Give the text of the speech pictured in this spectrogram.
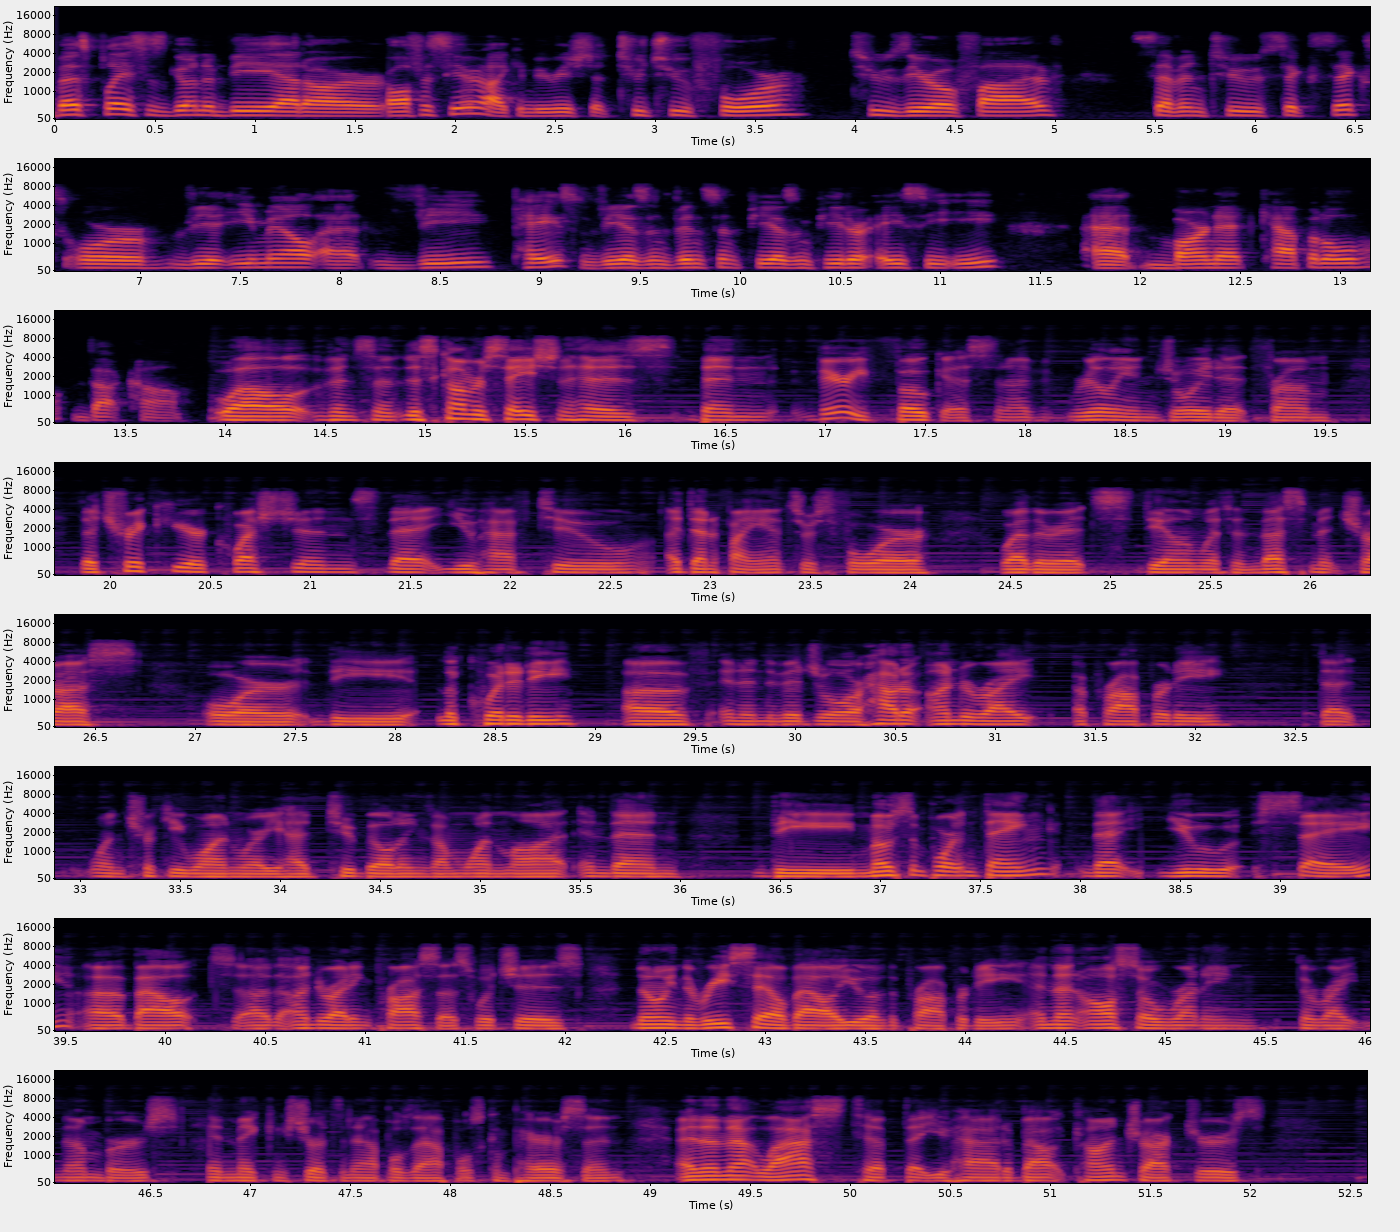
Best place is going to be at our office here. I can be reached at 224 205 7266 or via email at vpace, V as in Vincent, P as in Peter, A C E, at barnettcapital.com. Well, Vincent, this conversation has been very focused and I've really enjoyed it from the trickier questions that you have to identify answers for, whether it's dealing with investment trusts or the liquidity of an individual or how to underwrite a property. That one tricky one where you had two buildings on one lot, and then the most important thing that you say about uh, the underwriting process, which is knowing the resale value of the property and then also running the right numbers and making sure it's an apples apples comparison. And then that last tip that you had about contractors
